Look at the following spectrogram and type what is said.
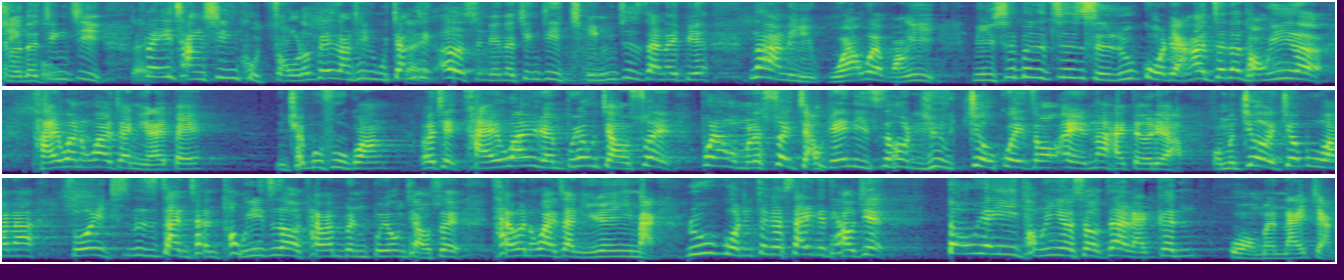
德的经济非常辛苦，走了非常辛苦，将近二十年的经济停滞在那边。那你我要问王毅，你是不是支持？如果两岸真的统一了，台湾的外债你来背？你全部付光，而且台湾人不用缴税，不然我们的税缴给你之后，你去救贵州，哎，那还得了？我们救也救不完啊！所以是不是赞成统一之后，台湾人不用缴税，台湾的外债你愿意买？如果你这个三个条件都愿意统一的时候，再来跟我们来讲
